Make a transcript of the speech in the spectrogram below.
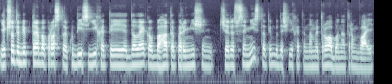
Якщо тобі треба просто кудись їхати далеко, багато переміщень через все місто, ти будеш їхати на метро або на трамваї,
